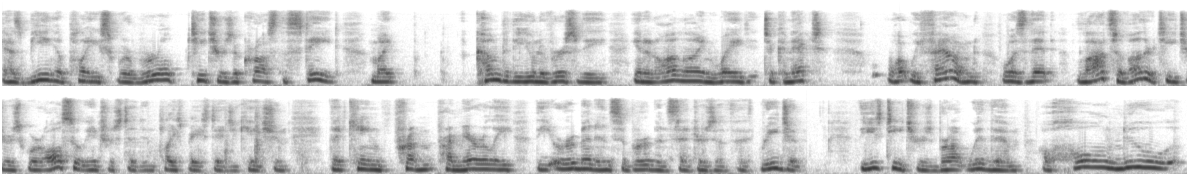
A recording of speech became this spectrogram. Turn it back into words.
as being a place where rural teachers across the state might come to the university in an online way to connect, what we found was that lots of other teachers were also interested in place based education that came from primarily the urban and suburban centers of the region. These teachers brought with them a whole new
